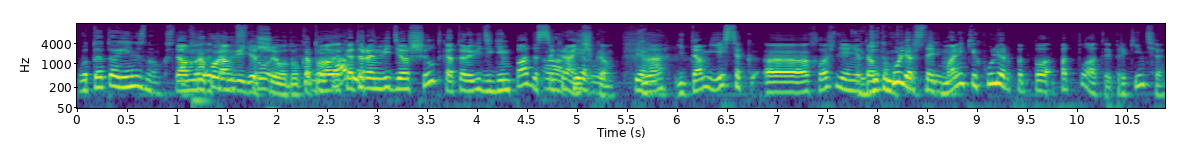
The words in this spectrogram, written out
Вот это я не знал, кстати. Там, Какой там NVIDIA встро- Shield? У которого- Ну, который NVIDIA Shield, который в виде геймпада с А, экранчиком. первый, первый. Да? И там есть э, охлаждение, А там там кулер охлаждение? стоит, маленький кулер под, под платой, прикиньте.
